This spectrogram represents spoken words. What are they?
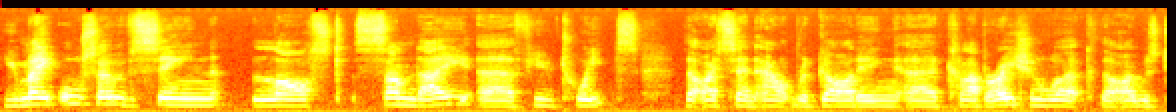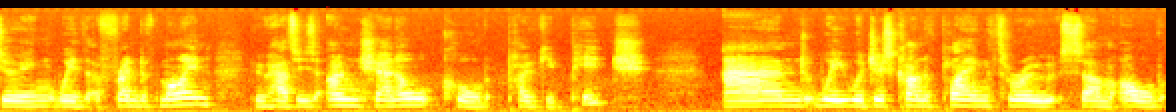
you may also have seen last Sunday a few tweets that I sent out regarding uh, collaboration work that I was doing with a friend of mine who has his own channel called PokèPidge and we were just kind of playing through some old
